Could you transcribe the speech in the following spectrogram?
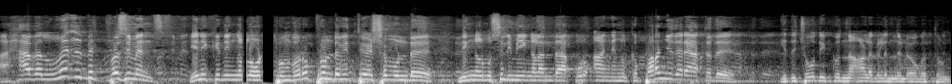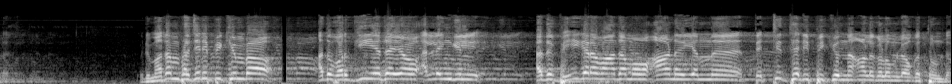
I have a little bit resentment. എനിക്ക് നിങ്ങളോടൊപ്പം വെറുപ്പുണ്ട് വിദ്വേഷമുണ്ട്. നിങ്ങൾ മുസ്ലിമീങ്ങൾ എന്താ ഖുർആൻ ഞങ്ങൾക്ക് പറഞ്ഞു തരാത്തത്? ഇത് ചോദിക്കുന്ന ആളുകൾ ഇന്ന് ലോകത്തുണ്ട്. ഒരു മതം പ്രചരിപ്പിക്കുമ്പോ അത് വർഗീയതയോ അല്ലെങ്കിൽ അത് ഭീകരവാദമോ ആണ് എന്ന് തെറ്റിദ്ധരിപ്പിക്കുന്ന ആളുകളും ലോകത്തുണ്ട്.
